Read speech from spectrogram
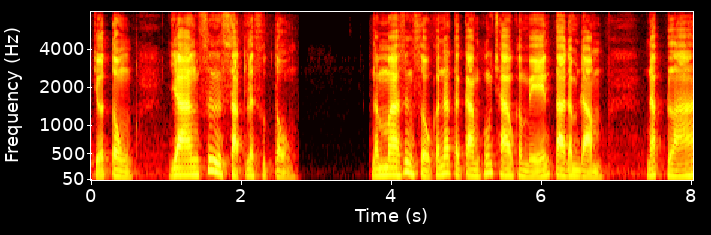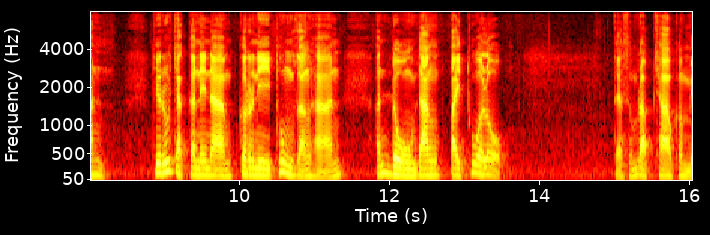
เจ๋อตงอย่างซื่อสัตย์และสุดโต่งนำมาซึ่งโศกนาฏกรรมของชาวเขมรตาดำๆนับล้าน ที่รู้จักกันในนามกรณีทุ่งสังหาร อันโด่งดังไปทั่วโลก แต่สำหรับชาวเขม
